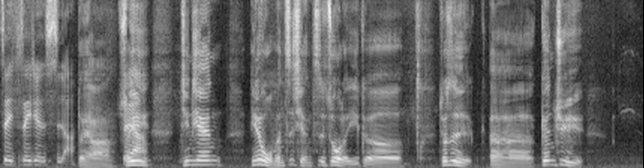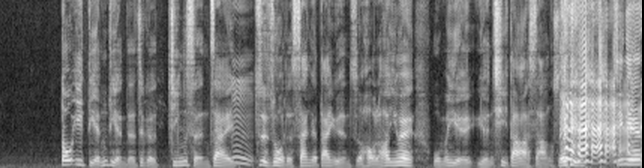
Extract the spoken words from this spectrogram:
这这件事啊。对啊，所以今天因为我们之前制作了一个，就是呃，根据都一点点的这个精神在嗯制作的三个单元之后，然后因为我们也元气大伤，所以 今天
